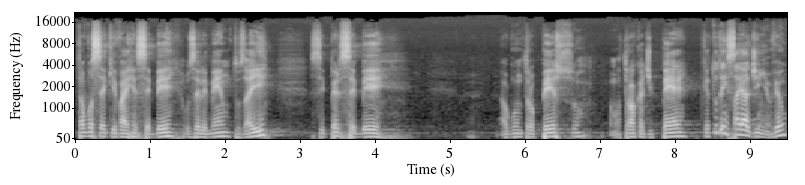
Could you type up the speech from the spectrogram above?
Então você que vai receber os elementos aí, se perceber algum tropeço, uma troca de pé, porque tudo é ensaiadinho, viu?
